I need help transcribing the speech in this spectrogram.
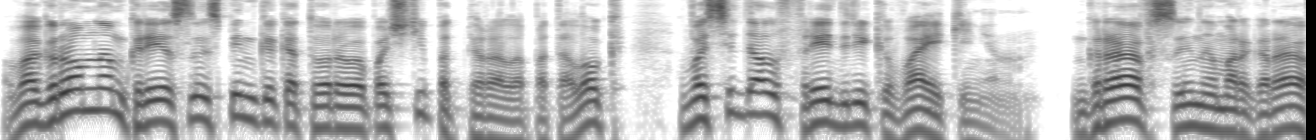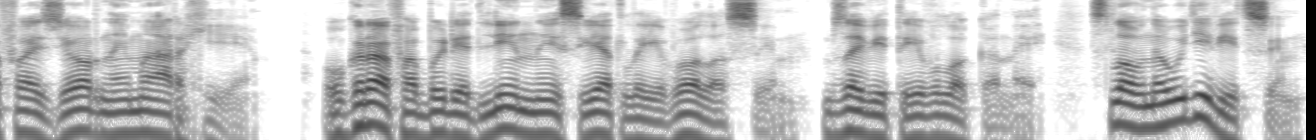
В огромном кресле, спинка которого почти подпирала потолок, восседал Фредерик Вайкинен, граф сына Марграфа Озерной Мархии. У графа были длинные светлые волосы, завитые в локоны, словно у девицы,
